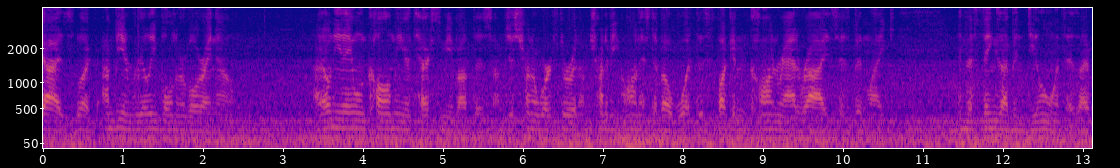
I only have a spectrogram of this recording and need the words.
guys, look, I'm being really vulnerable right now. I don't need anyone calling me or texting me about this. I'm just trying to work through it. I'm trying to be honest about what this fucking Conrad rise has been like and the things I've been dealing with as I've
